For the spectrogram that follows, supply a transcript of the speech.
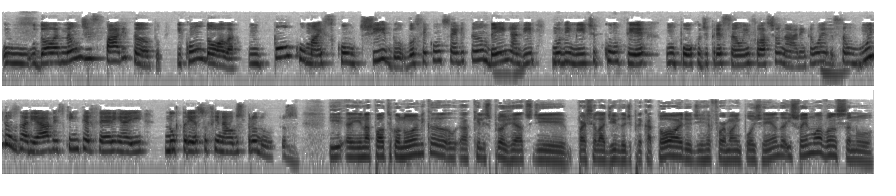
o, o dólar não dispare tanto. E com o dólar um pouco mais contido, você consegue também ali no limite conter um pouco de pressão inflacionária. Então é, são muitas variáveis que interferem aí no preço final dos produtos. E, e, na pauta econômica, aqueles projetos de parcelar dívida de precatório, de reformar o imposto de renda, isso aí não avança no,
